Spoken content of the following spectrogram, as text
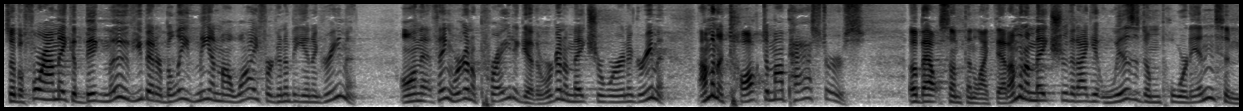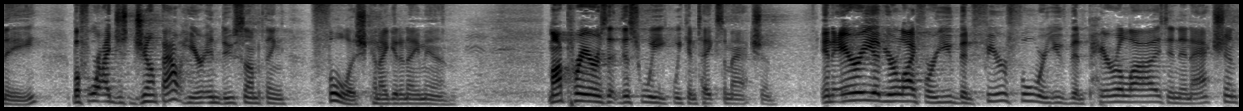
So before I make a big move, you better believe me and my wife are gonna be in agreement on that thing. We're gonna pray together, we're gonna make sure we're in agreement. I'm gonna talk to my pastors about something like that. I'm gonna make sure that I get wisdom poured into me before I just jump out here and do something foolish. Can I get an amen? My prayer is that this week we can take some action. An area of your life where you've been fearful, where you've been paralyzed in inaction,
